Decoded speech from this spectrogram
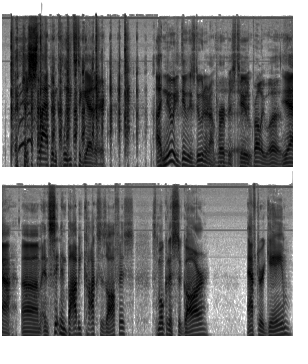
just slapping cleats together. I knew he do- he was doing it on purpose too. He probably was. Yeah, um, and sitting in Bobby Cox's office, smoking a cigar after a game.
